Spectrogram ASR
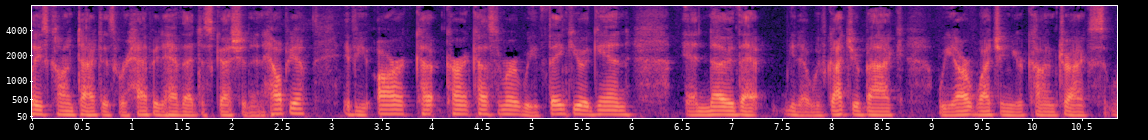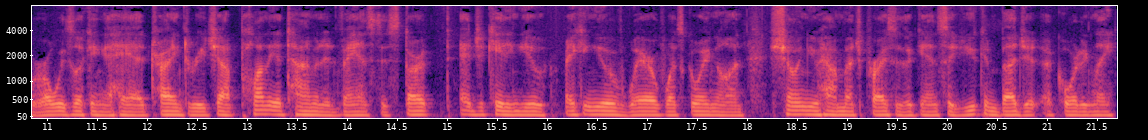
please contact us. We're happy to have that discussion and help you. If you are a cu- current customer, we thank you again and know that you know we've got your back. We are watching your contracts. We're always looking ahead, trying to reach out plenty of time in advance to start educating you, making you aware of what's going on, showing you how much prices again so you can budget accordingly.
